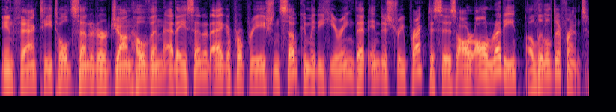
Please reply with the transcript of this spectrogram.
In fact, he told Senator John Hoeven at a Senate Ag Appropriations Subcommittee hearing that industry practices are already a little different.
